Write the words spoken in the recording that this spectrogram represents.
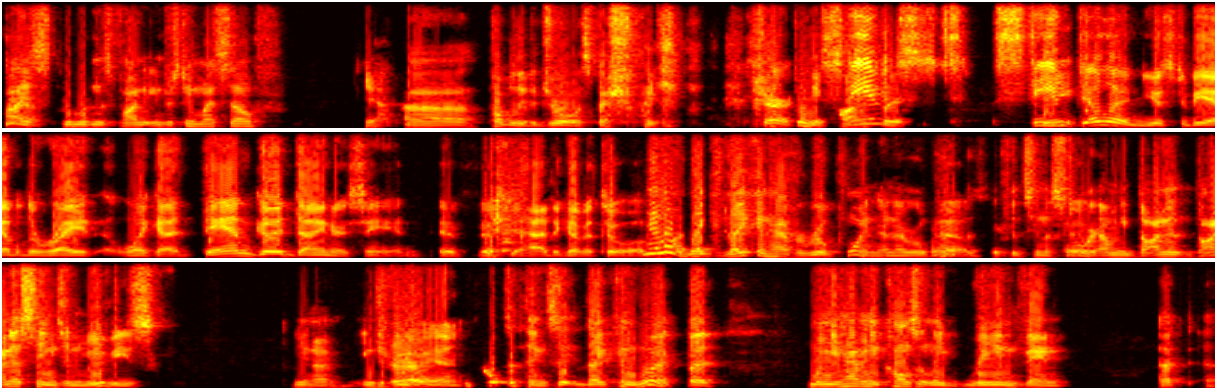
I still wouldn't find it interesting myself. Yeah. Uh, probably to draw, especially. Sure. Give me Steve, but- Steve You- Dillon used to be able to write like a damn good diner scene if, if you had to give it to him. you know, they, they can have a real point and a real Yeah. purpose if it's in a story. I mean, diner, diner scenes in movies, you know, interview Sure, yeah. sorts of things, they, they can work. But when you're having to constantly reinvent, uh, uh,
